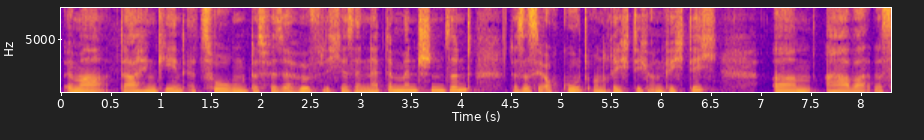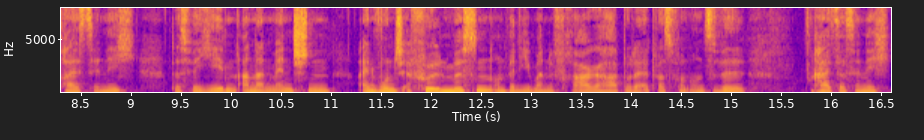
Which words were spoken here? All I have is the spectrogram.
immer dahingehend erzogen, dass wir sehr höfliche, sehr nette Menschen sind. Das ist ja auch gut und richtig und wichtig. Ähm, aber das heißt ja nicht, dass wir jeden anderen Menschen einen Wunsch erfüllen müssen. Und wenn jemand eine Frage hat oder etwas von uns will, heißt das ja nicht,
